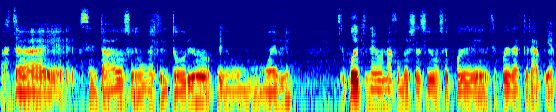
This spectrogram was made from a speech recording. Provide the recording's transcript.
Hasta eh, sentados en un escritorio, en un mueble, se puede tener una conversación, se puede, se puede dar terapia.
